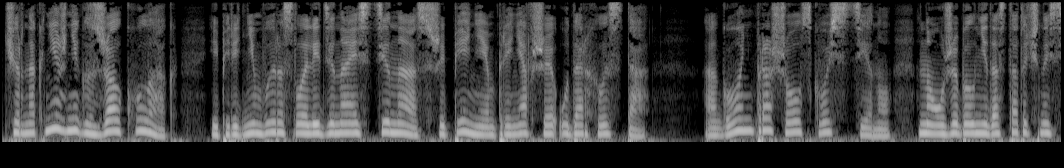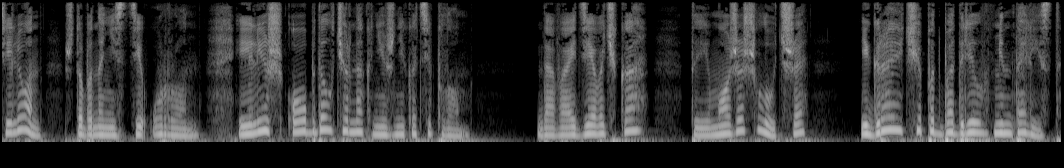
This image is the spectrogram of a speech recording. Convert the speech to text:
чернокнижник сжал кулак, и перед ним выросла ледяная стена с шипением, принявшая удар хлыста. Огонь прошел сквозь стену, но уже был недостаточно силен, чтобы нанести урон, и лишь обдал чернокнижника теплом. «Давай, девочка, ты можешь лучше», Играючи подбодрил менталист.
